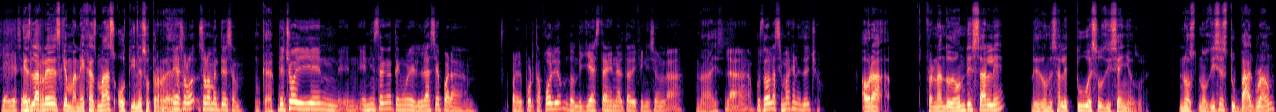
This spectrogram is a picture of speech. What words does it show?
¿Es las redes que manejas más o tienes otras Eh, redes? solo- solamente esa. Ok. De hecho, ahí en, en, en Instagram tengo un enlace para, para el portafolio, donde ya está en alta definición la, Nice. la, pues todas las imágenes, de hecho. Ahora, Fernando, ¿de dónde sale, de dónde sale tú esos diseños? Nos, nos dices tu background,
